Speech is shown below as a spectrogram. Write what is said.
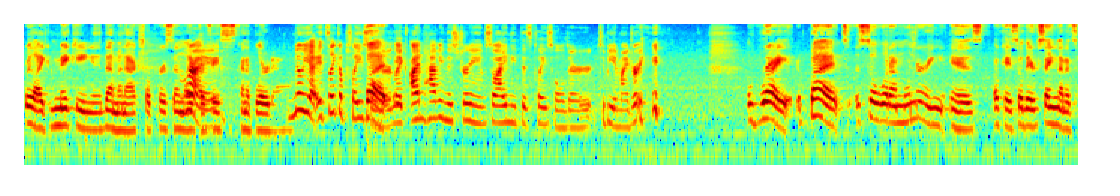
like making them an actual person, like Right. their face is kind of blurred out. No, yeah, it's like a placeholder. But- like I'm having this dream, so I need this placeholder to be in my dream. Right. But so what I'm wondering is okay, so they're saying that it's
